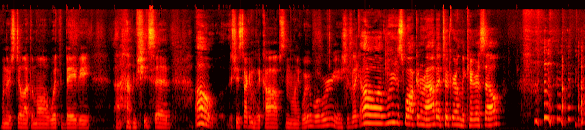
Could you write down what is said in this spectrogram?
when they're still at the mall with the baby, um, she said, "Oh." She's talking to the cops and like, where, where were you? And she's like, oh, we were just walking around. I took her on the carousel.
